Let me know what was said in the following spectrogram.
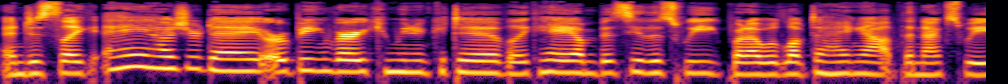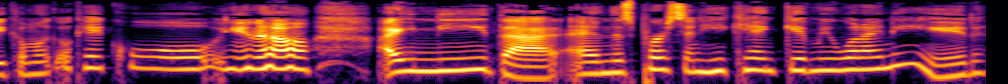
and just like, hey, how's your day? Or being very communicative, like, hey, I'm busy this week, but I would love to hang out the next week. I'm like, okay, cool. You know, I need that. And this person, he can't give me what I need.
